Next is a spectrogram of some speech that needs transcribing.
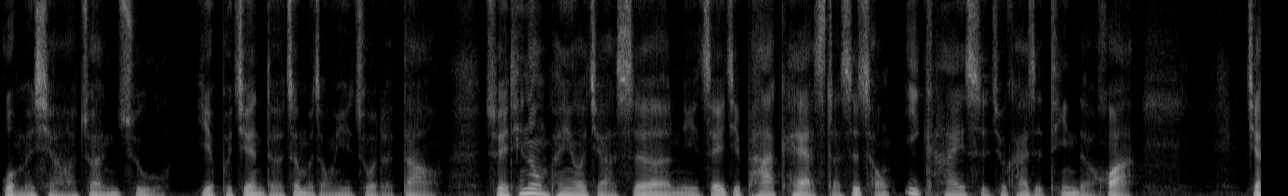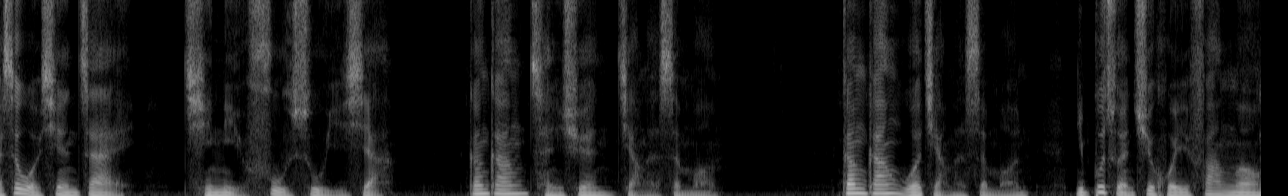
我们想要专注，也不见得这么容易做得到。所以，听众朋友，假设你这一集 Podcast 是从一开始就开始听的话，假设我现在请你复述一下，刚刚陈轩讲了什么？刚刚我讲了什么？你不准去回放哦，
